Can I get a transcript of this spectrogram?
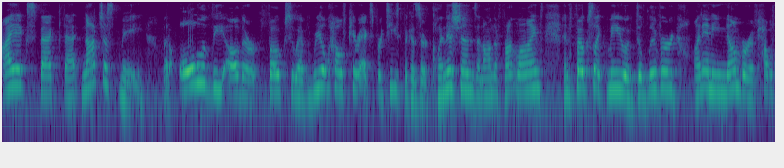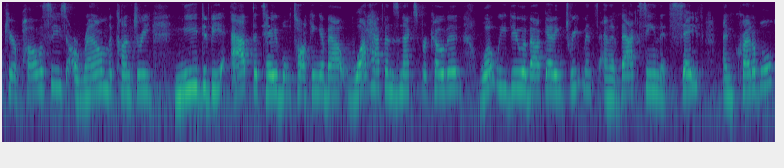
I expect that not just me, but all of the other folks who have real healthcare expertise because they're clinicians and on the front lines, and folks like me who have delivered on any number of healthcare policies around the country need to be at the table talking about what happens next for COVID, what we do about getting treatments and a vaccine that's safe and credible,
